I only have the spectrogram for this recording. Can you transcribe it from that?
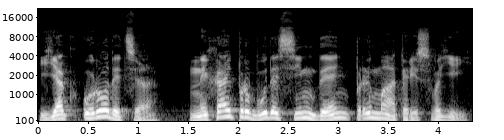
як уродиться, нехай пробуде сім день при матері своїй,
